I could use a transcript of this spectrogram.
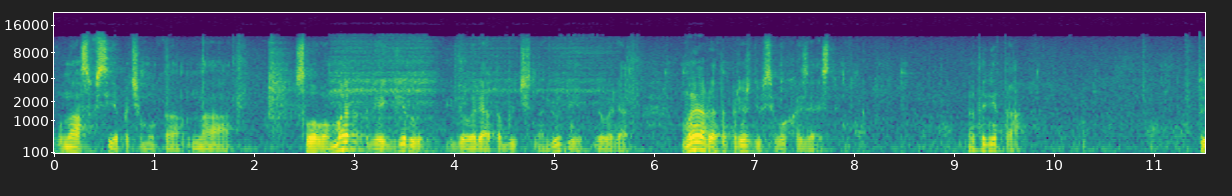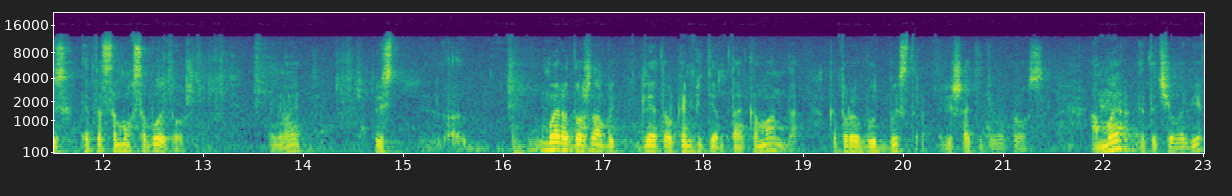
У нас все почему-то на слово мэр реагируют и говорят, обычно люди говорят, мэр это прежде всего хозяйственник. Но Это не так. То есть это само собой должно быть, понимаете? То есть э, у мэра должна быть для этого компетентная команда, которая будет быстро решать эти вопросы. А мэр – это человек,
